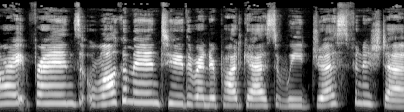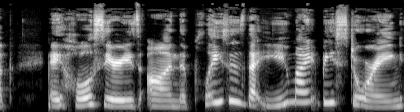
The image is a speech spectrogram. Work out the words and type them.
All right, friends, welcome into the Render Podcast. We just finished up a whole series on the places that you might be storing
